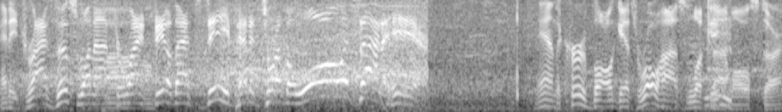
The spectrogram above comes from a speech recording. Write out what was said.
And he drives this one out to right field. That's deep. Headed toward the wall. It's out of here. And the curveball gets Rojas looking. All-star.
